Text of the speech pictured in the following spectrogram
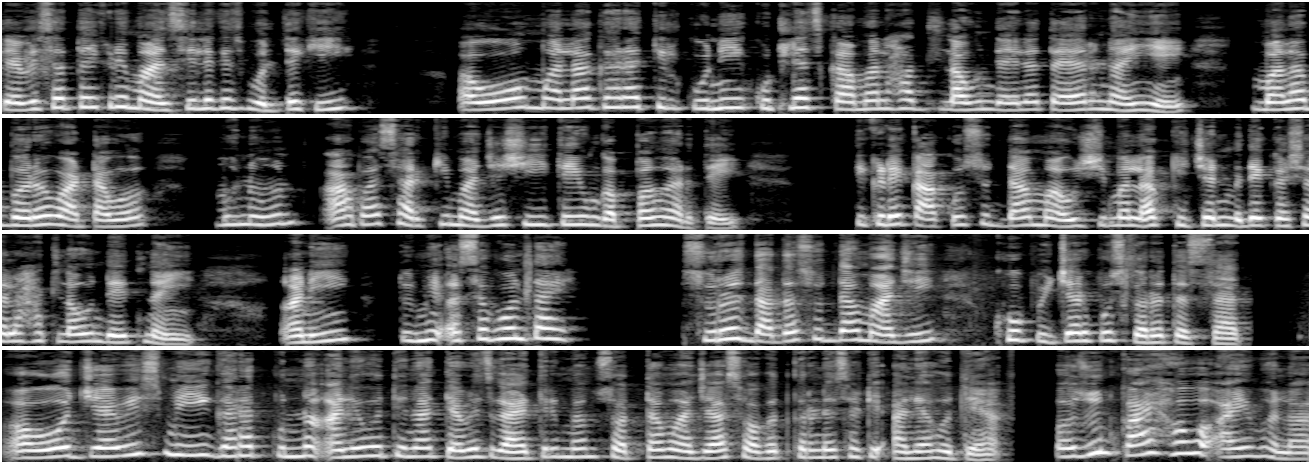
त्यावेळेस आता इकडे मानसी लगेच बोलते की अहो मला घरातील कुणी कुठल्याच कामाला हात लावून द्यायला तयार नाही आहे मला बरं वाटावं. म्हणून आबासारखी माझ्याशी इथे येऊन गप्पा मारते. तिकडे काकूसुद्धा मावशी मला किचनमध्ये कशाला हात लावून देत नाही. आणि तुम्ही असं बोलताय? सूरज दादासुद्धा माझी खूप विचारपूस करत असतात. अहो ज्यावेळेस मी घरात पुन्हा आले होते ना त्यावेळेस गायत्री मॅम स्वतः माझ्या स्वागत करण्यासाठी आल्या होत्या. अजून काय हवं आहे मला?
